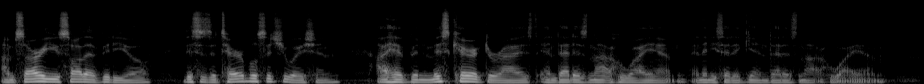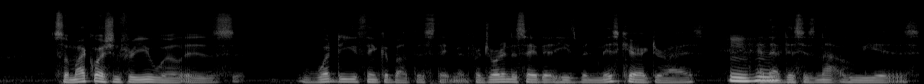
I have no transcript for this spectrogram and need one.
"I'm sorry you saw that video. This is a terrible situation." I have been mischaracterized, and that is not who I am. And then he said again, that is not who I am. So my question for you, Will, is what do you think about this statement? For Jordan to say that he's been mischaracterized Mhm. and that this is not who he is,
